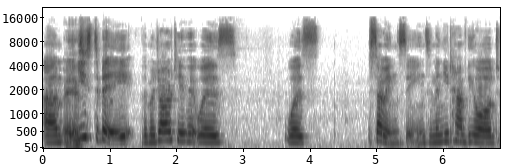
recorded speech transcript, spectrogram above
Um, It it is- used to be the majority of it was was sewing scenes, and then you'd have the odd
